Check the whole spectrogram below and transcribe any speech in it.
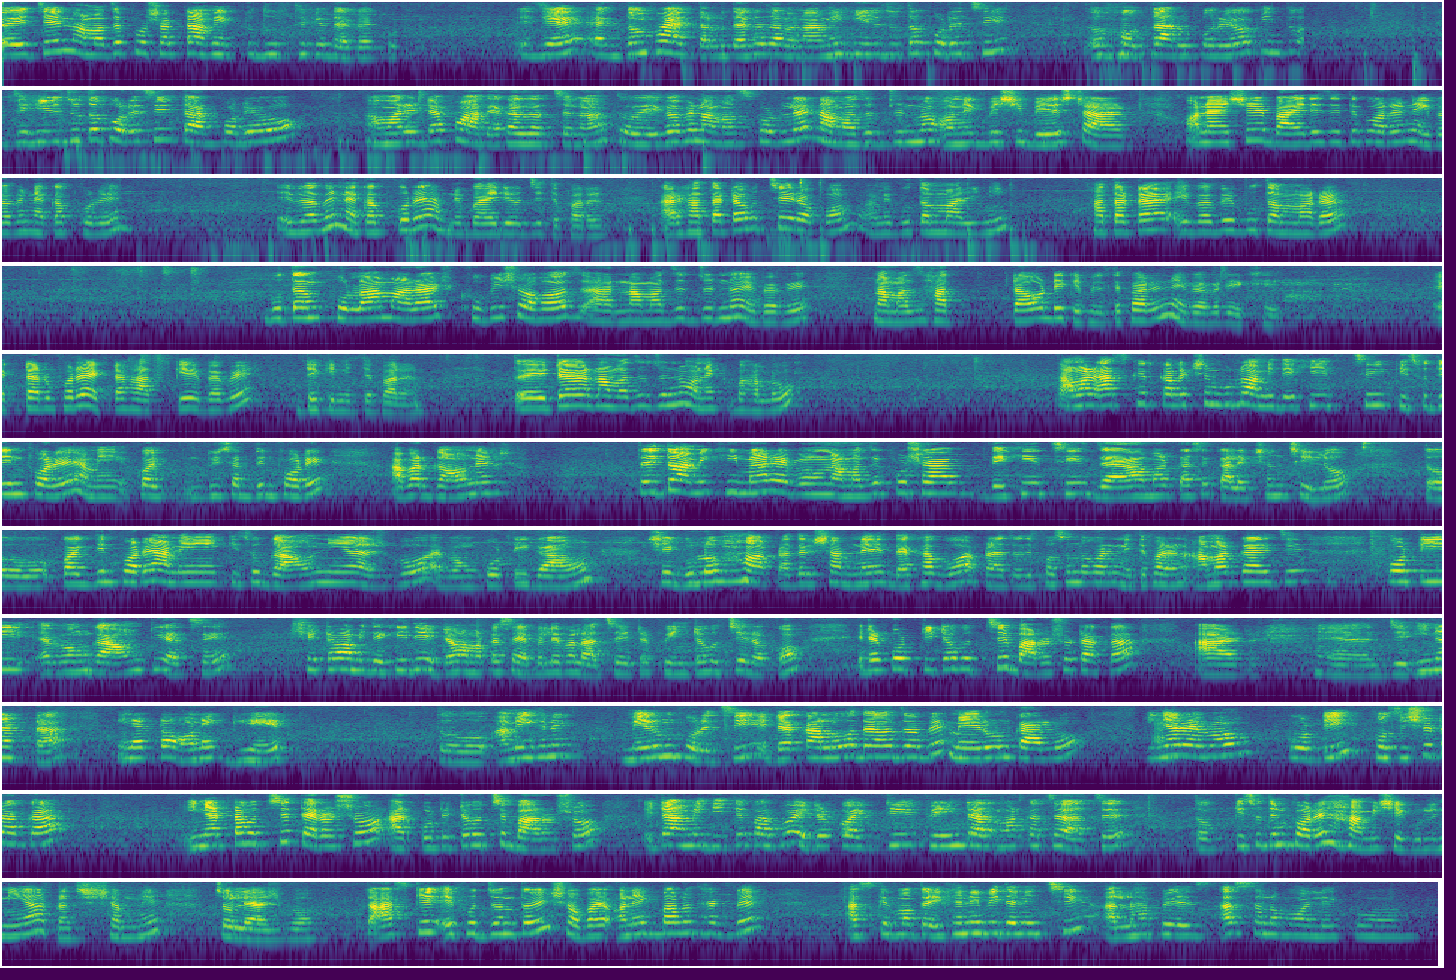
তো এই যে নামাজের পোশাকটা আমি একটু দূর থেকে দেখাই। এই যে একদম পায়ের তালু, দেখা যাবে না। আমি হিল জুতো পরেছি, তো তার উপরেও কিন্তু যে হিল জুতো পরেছি, তারপরেও আমার এটা পা দেখা যাচ্ছে না। তো এইভাবে নামাজ পড়লে নামাজের জন্য অনেক বেশি বেস্ট আর অনায়াসে বাইরে যেতে পারেন, এইভাবে মেকআপ করে। এইভাবে মেকআপ করে আপনি বাইরেও যেতে পারেন। আর হাতাটা হচ্ছে এরকম, আমি বুতাম মারিনি। হাতাটা এভাবে বুতাম মারা বুতাম, খোলা মারা খুবই সহজ আর নামাজের জন্য এভাবে নামাজ হাতটাও ডেকে ফেলতে পারেন, এভাবে রেখে। একটার উপরে একটা হাতকে এভাবে ডেকে নিতে পারেন। তো এটা নামাজের জন্য অনেক ভালো। তো আমার আজকের কালেকশনগুলো আমি দেখিয়েছি কিছুদিন পরে, আমি কয়েক, দুই, চার দিন পরে। আবার গাউনের, তো এই তো আমি খিমার এবং নামাজের পোশাক দেখিয়েছি, যা আমার কাছে কালেকশন ছিল। তো কয়েকদিন পরে আমি কিছু গাউন নিয়ে আসব এবং কোটি গাউন, সেগুলো আপনাদের সামনে দেখাবো। আপনারা যদি পছন্দ করেন নিতে পারেন। আমার গায়ে যে কোটি এবং গাউনটি আছে, সেটাও আমি দেখিয়ে দিই। এটাও আমার কাছে অ্যাভেলেবেল আছে। এটার প্রিন্টটা হচ্ছে এরকম। এটার কোটিটা হচ্ছে বারোশো টাকা। আর যে ইনারটা ইনারটা অনেক ঘের। তো আমি এখানে মেরুন পরেছি। এটা কালোও দেওয়া যাবে। মেরুন কালো। ইনার এবং কোটি পঁচিশশো টাকা। ইনারটা হচ্ছে তেরোশো আর কোটিটা হচ্ছে বারোশো। এটা আমি দিতে পারব, এটার কয়েকটি প্রিন্ট আমার কাছে আছে। তো কিছুদিন পরে আমি সেগুলি নিয়ে আপনাদের সামনে চলে আসব। তো আজকে এ পর্যন্তই, সবাই অনেক ভালো থাকবেন। আজকের মতো এখানে বিদায় নিচ্ছি। আল্লাহ হাফেজ। আসসালামু আলাইকুম।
